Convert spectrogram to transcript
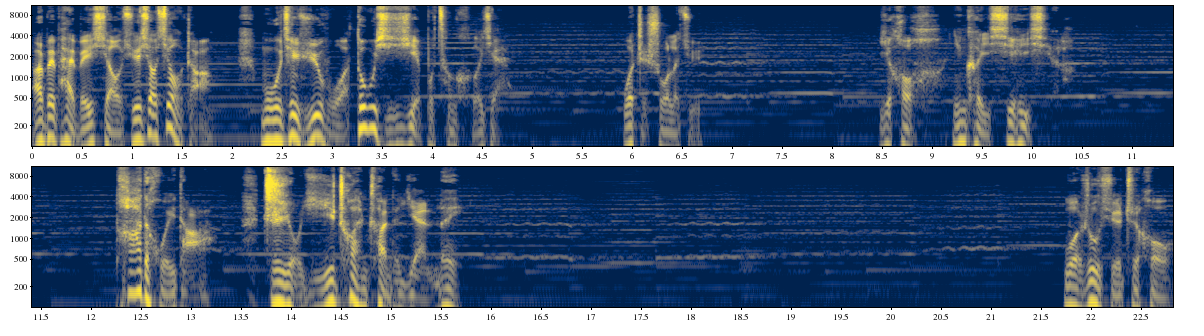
而被派为小学校校长，母亲与我都一夜不曾合眼。我只说了句：“以后您可以歇一歇了。”他的回答只有一串串的眼泪。我入学之后，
